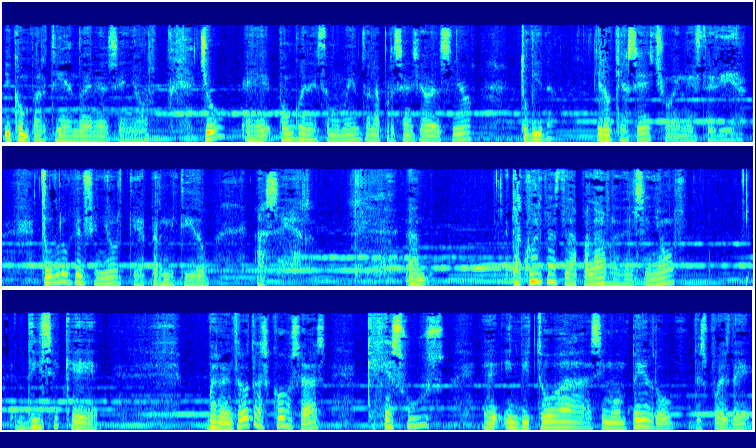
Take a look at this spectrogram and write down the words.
y compartiendo en el Señor. Yo eh, pongo en este momento en la presencia del Señor tu vida y lo que has hecho en este día. Todo lo que el Señor te ha permitido hacer. ¿Te acuerdas de la palabra del Señor? Dice que bueno, entre otras cosas, que Jesús eh, invitó a Simón Pedro, después de,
